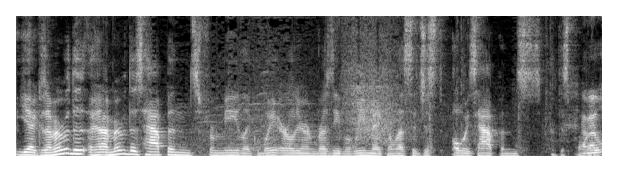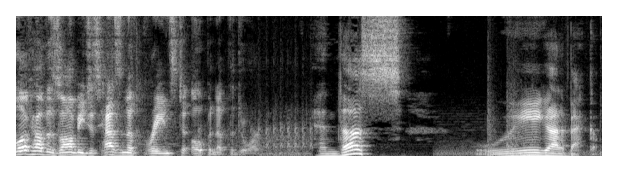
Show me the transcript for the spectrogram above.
Yeah, because I remember this. I remember this happens for me like way earlier in Resident Evil Remake, unless it just always happens at this point. And I love how the zombie just has enough brains to open up the door. And thus, we gotta back up.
